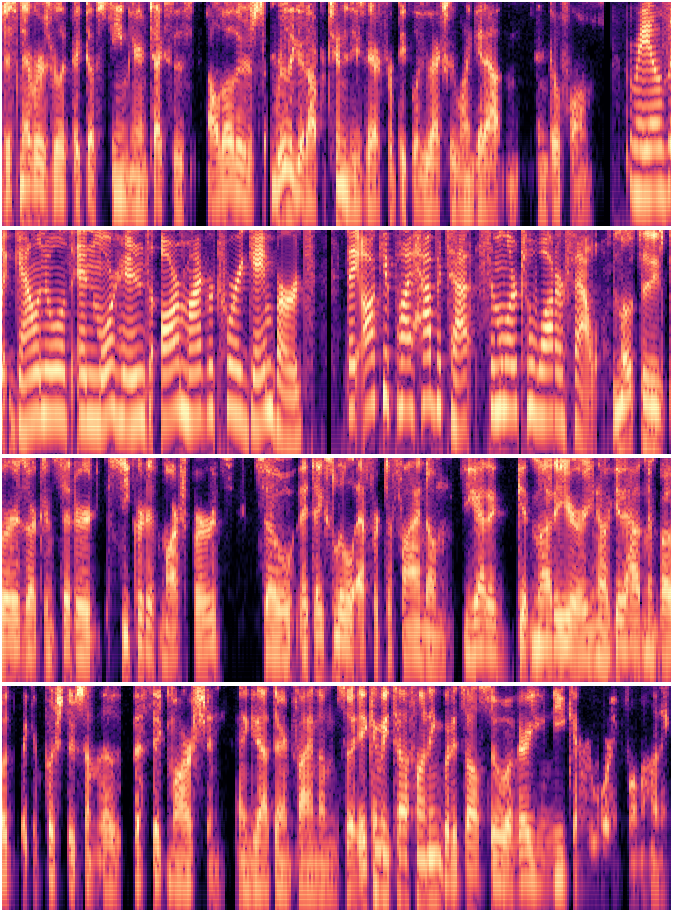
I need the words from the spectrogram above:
Just never has really picked up steam here in Texas, although there's really good opportunities there for people who actually want to get out and, and go for them. Rails, gallinules, and moorhens are migratory game birds. They occupy habitat similar to waterfowl. Most of these birds are considered secretive marsh birds, so it takes a little effort to find them. You got to get muddy or you know get out in a boat that can push through some of the, the thick marsh and, and get out there and find them. So it can be tough hunting, but it's also a very unique and rewarding form of hunting.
